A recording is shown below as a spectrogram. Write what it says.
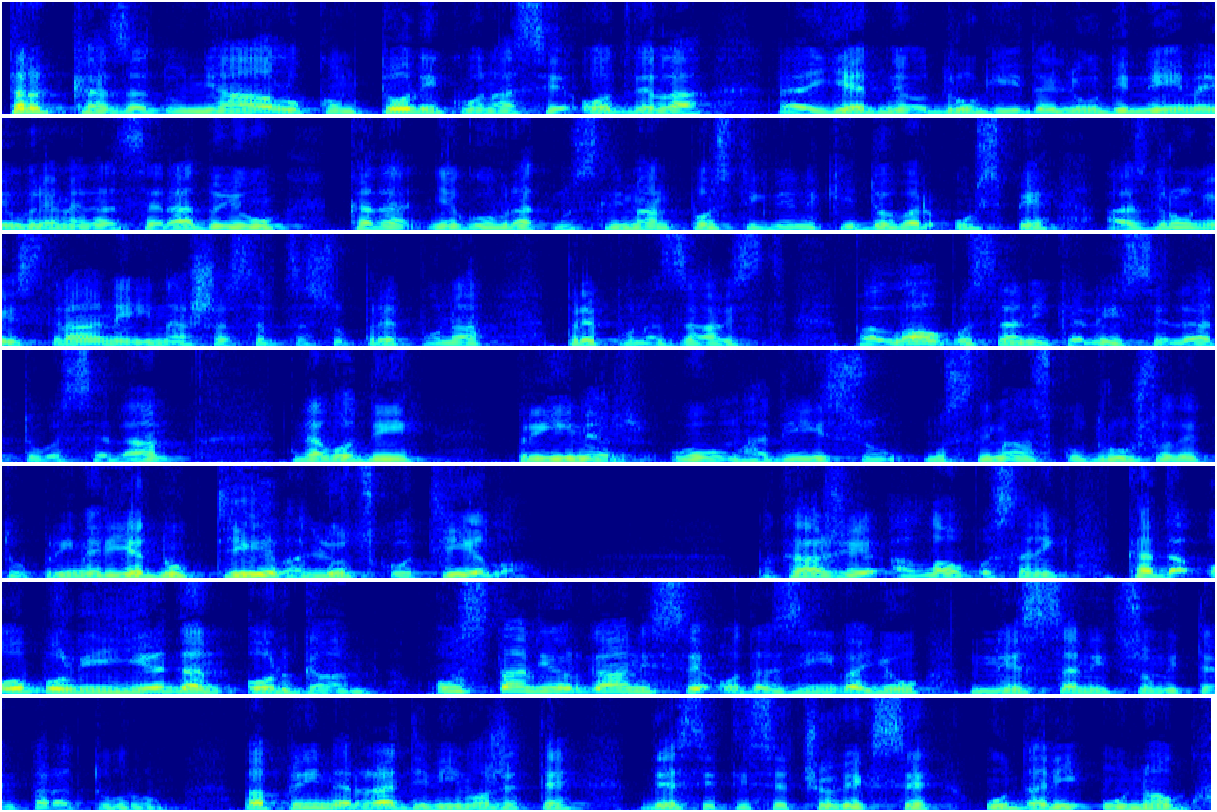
trka za Dunjalukom, toliko nas je odvela e, jedne od drugih da ljudi nemaju vremena da se raduju kada njegov vrat musliman postigne neki dobar uspjeh, a s druge strane i naša srca su prepuna, prepuna zavisti. Pa Allah poslanik alaih salatu wasalam navodi primjer u ovom hadisu muslimansko društvo da je to primjer jednog tijela, ljudsko tijelo. Pa kaže Allah poslanik, kada oboli jedan organ, ostali organi se odazivaju nesanicom i temperaturom. Pa primjer radi, vi možete desiti se, čovjek se udari u nogu,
